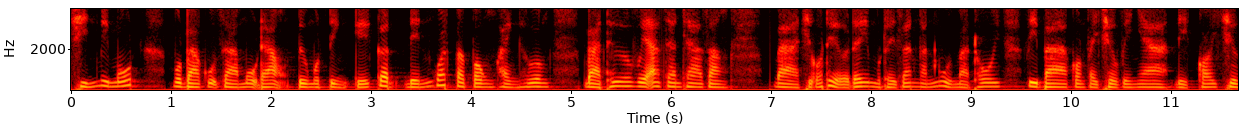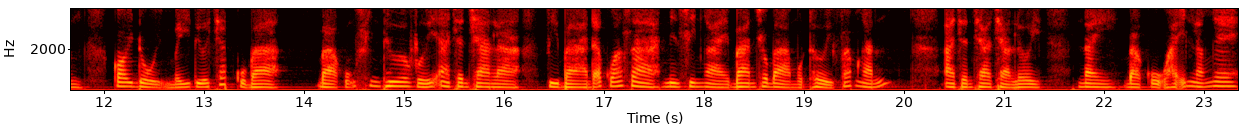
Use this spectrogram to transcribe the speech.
91 Một bà cụ già mộ đạo từ một tỉnh kế cận đến Wat Papong hành hương. Bà thưa với Ajahn rằng, Bà chỉ có thể ở đây một thời gian ngắn ngủi mà thôi, Vì bà còn phải trở về nhà để coi chừng, Coi đổi mấy đứa chắt của bà. Bà cũng xin thưa với Ajahn là, Vì bà đã quá già nên xin ngài ban cho bà một thời pháp ngắn. Ajahn trả lời, Này bà cụ hãy lắng nghe,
